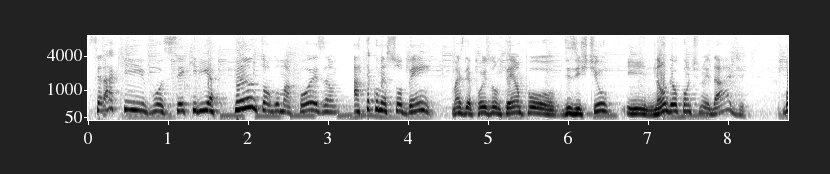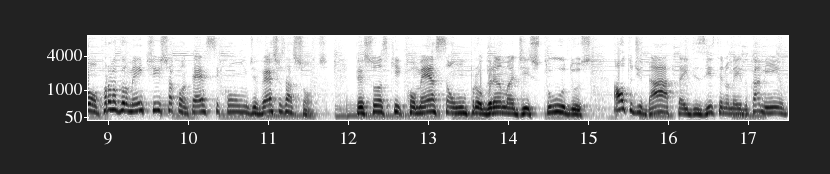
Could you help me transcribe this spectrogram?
Será que você queria tanto alguma coisa, até começou bem, mas depois de um tempo desistiu e não deu continuidade? Bom, provavelmente isso acontece com diversos assuntos. Pessoas que começam um programa de estudos autodidata e desistem no meio do caminho.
